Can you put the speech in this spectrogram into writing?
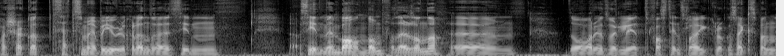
har ikke akkurat sett så mye på julekalendere siden Siden min barndom, for å si det sånn, da. Da var det jo selvfølgelig et fast innslag klokka seks, men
